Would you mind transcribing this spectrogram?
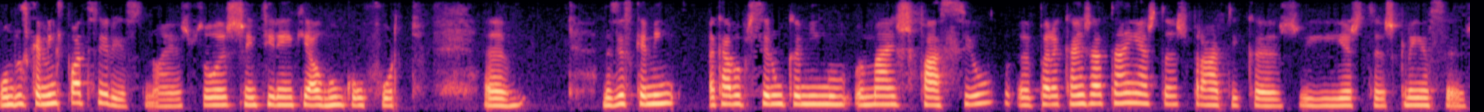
Um dos caminhos pode ser esse, não é? As pessoas sentirem aqui algum conforto, uh, mas esse caminho acaba por ser um caminho mais fácil uh, para quem já tem estas práticas e estas crenças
